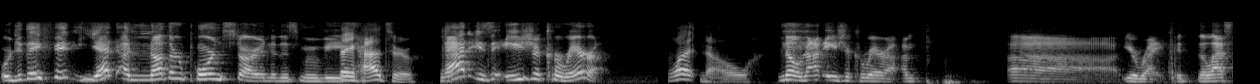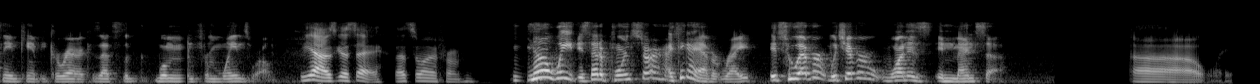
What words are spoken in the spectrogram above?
or did they fit yet another porn star into this movie? They had to. that is Asia Carrera. What? No. No, not Asia Carrera. I'm. Uh, you're right. It, the last name can't be Carrera because that's the woman from Wayne's World. Yeah, I was gonna say that's the one from. No, wait, is that a porn star? I think I have it right. It's whoever, whichever one is in Mensa. Uh, wait.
